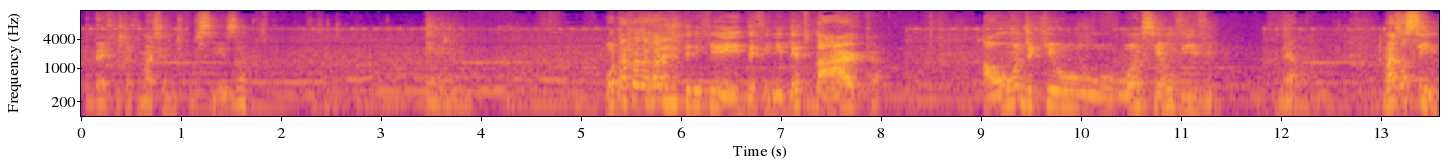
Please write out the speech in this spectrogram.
Vamos ver aqui então o que mais que a gente precisa. É, Outra coisa agora a gente teria que definir dentro da arca aonde que o, o ancião vive nela. Mas assim,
